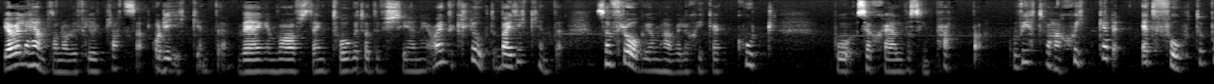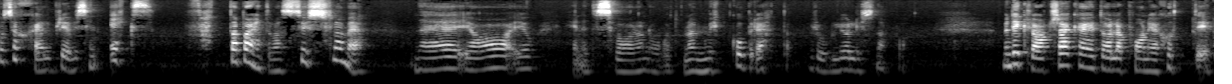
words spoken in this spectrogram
Jag ville hämta honom vid flygplatsen och det gick inte. Vägen var avstängd, tåget hade försening. Det var inte klokt, det bara gick inte. Sen frågade jag om han ville skicka kort på sig själv och sin pappa. Och vet du vad han skickade? Ett foto på sig själv bredvid sin ex. Fattar bara inte vad han sysslar med. Nej, ja, jo. Hinner inte svara något. Hon har mycket att berätta. Rolig att lyssna på. Men det är klart, så här kan jag inte hålla på när jag är 70.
